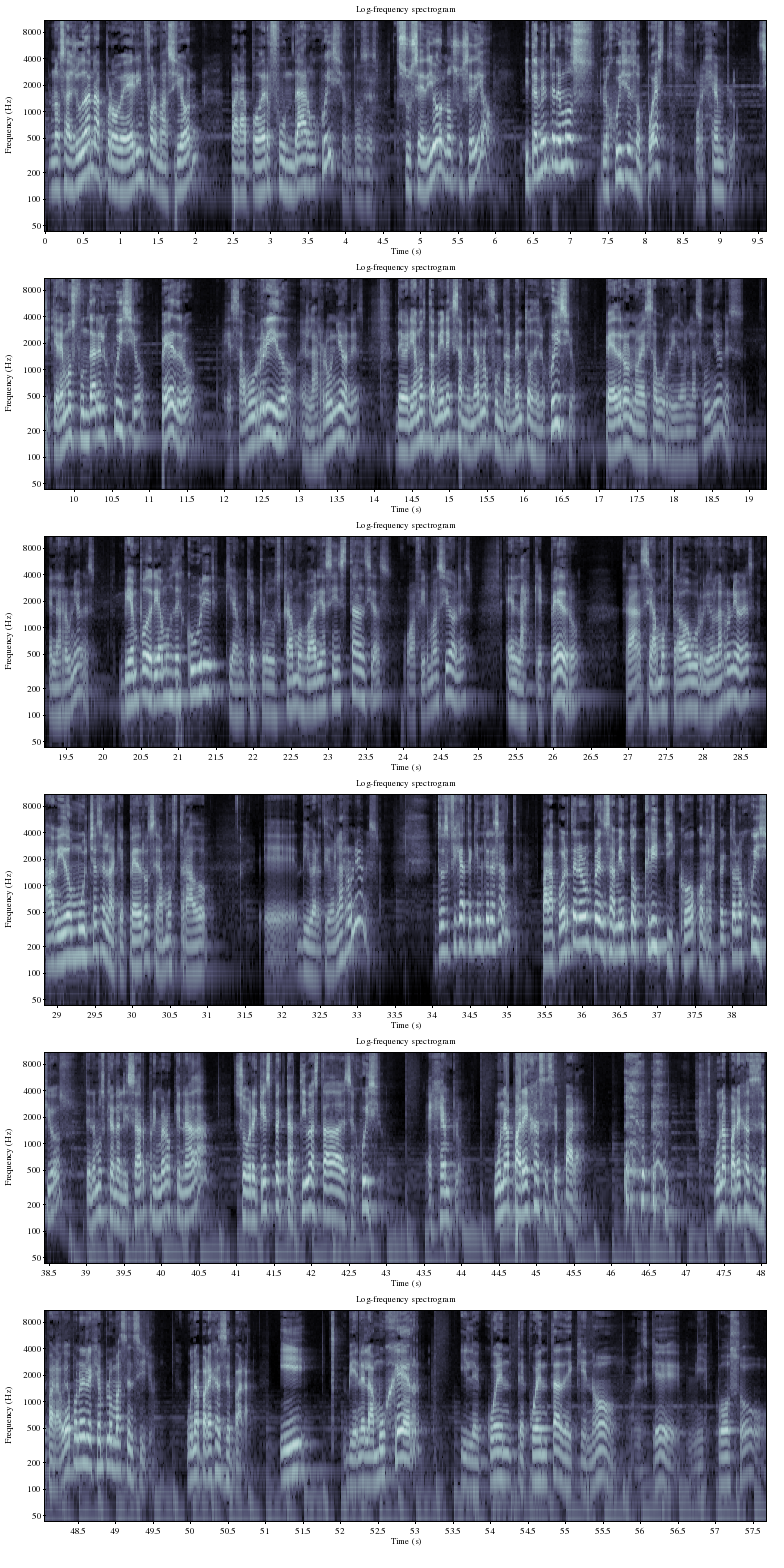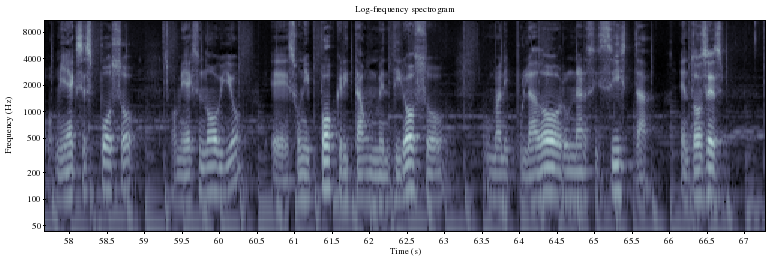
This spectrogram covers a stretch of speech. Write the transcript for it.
nos ayudan a proveer información para poder fundar un juicio. Entonces, ¿sucedió o no sucedió? Y también tenemos los juicios opuestos. Por ejemplo, si queremos fundar el juicio, Pedro es aburrido en las reuniones, deberíamos también examinar los fundamentos del juicio. Pedro no es aburrido en las uniones, en las reuniones. Bien podríamos descubrir que aunque produzcamos varias instancias o afirmaciones en las que Pedro sea, se ha mostrado aburrido en las reuniones. Ha habido muchas en las que Pedro se ha mostrado eh, divertido en las reuniones. Entonces, fíjate qué interesante. Para poder tener un pensamiento crítico con respecto a los juicios, tenemos que analizar primero que nada sobre qué expectativa está dada ese juicio. Ejemplo, una pareja se separa. una pareja se separa. Voy a poner el ejemplo más sencillo. Una pareja se separa y viene la mujer y le cuente, cuenta de que no, es que mi esposo o mi ex esposo o mi ex novio es un hipócrita, un mentiroso, un manipulador, un narcisista. Entonces,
